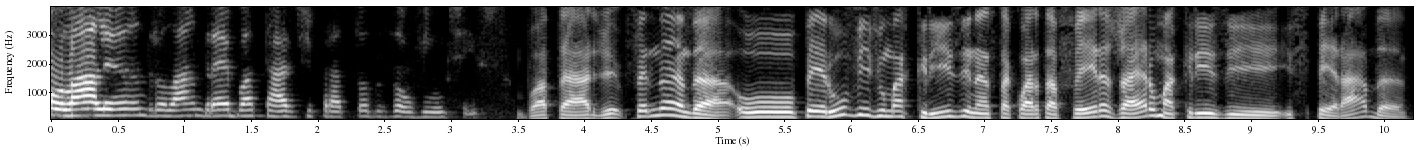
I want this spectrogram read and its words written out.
Olá, Leandro. Olá, André. Boa tarde para todos os ouvintes. Boa tarde. Fernanda, o Peru vive uma crise nesta quarta-feira. Já era uma crise esperada?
